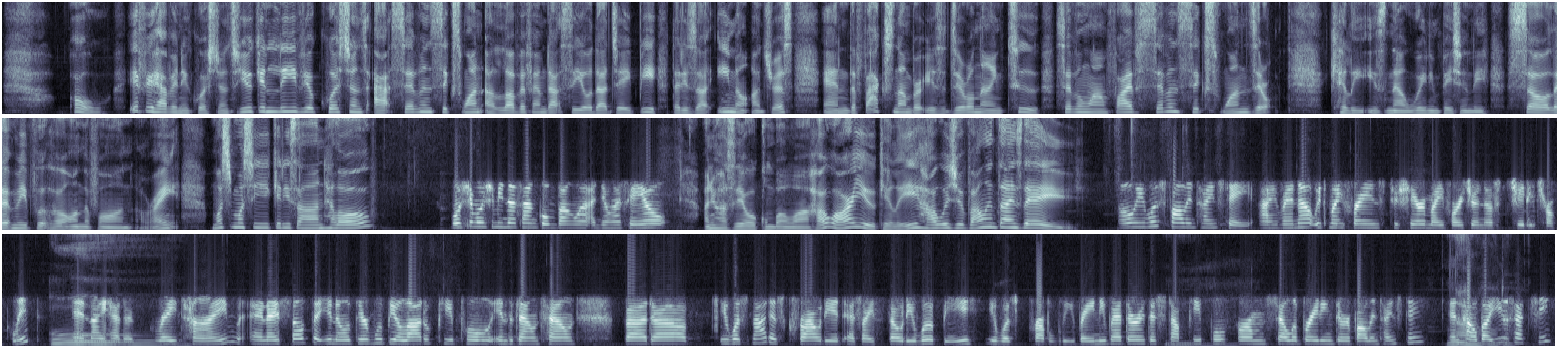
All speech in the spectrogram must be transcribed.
Oh, if you have any questions, you can leave your questions at 761 at lovefm.co.jp. That is our email address. And the fax number is 092 715 7610. Kelly is now waiting patiently. So let me put her on the phone. All right. Moshi moshi, Kelly-san. Hello. もしもし皆さんこんばんは。あにょはせよ。 안녕하세요. konbanwa. How are you, Kelly? How was your Valentine's Day? Oh, it was Valentine's Day. I ran out with my friends to share my version of giri chocolate. And I had a great time. And I felt that, you know, there would be a lot of people in the downtown. But uh, it was not as crowded as I thought it would be. It was probably rainy weather that stopped people from celebrating their Valentine's Day. And how about you, Sachi?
